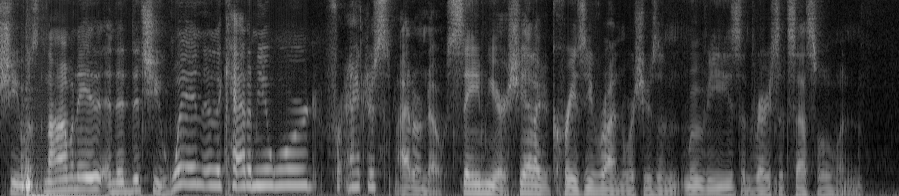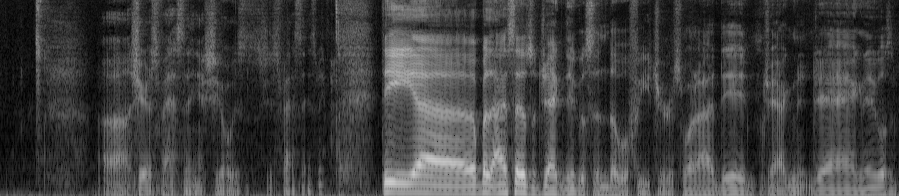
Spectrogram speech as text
she was nominated, and then did she win an Academy Award for actress? I don't know. Same year, she had like a crazy run where she was in movies and very successful and. Uh, Cher's fascinating. She always she just fascinates me. The uh, but I said it was a Jack Nicholson double feature. Is what I did. Jack Jack Nicholson.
